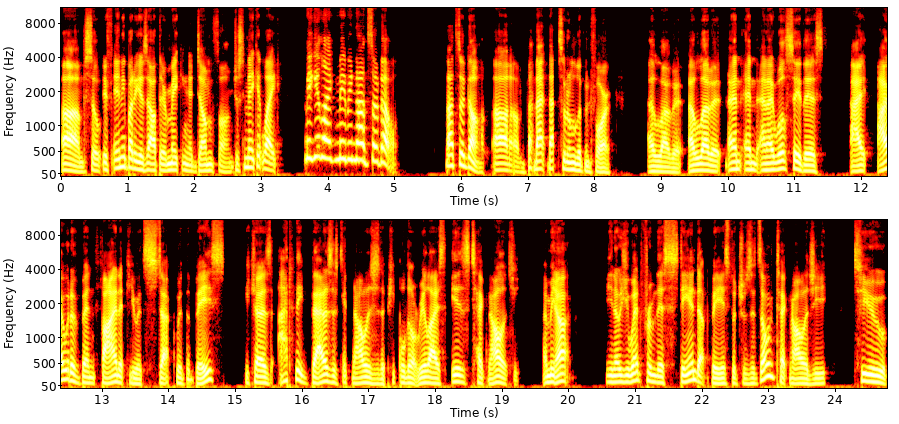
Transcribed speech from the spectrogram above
Um, so if anybody is out there making a dumb phone, just make it like make it like maybe not so dumb not so dumb. Um, that that's what I'm looking for. I love it. I love it. And and and I will say this: I I would have been fine if you had stuck with the bass because I think that is a technology that people don't realize is technology. I mean, uh, you know, you went from this stand-up bass, which was its own technology, to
